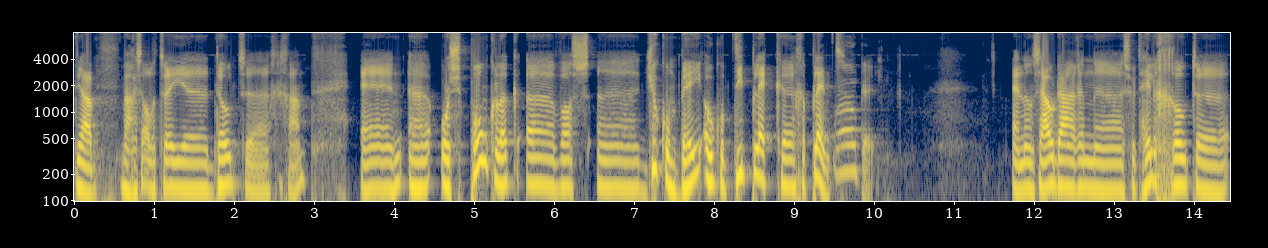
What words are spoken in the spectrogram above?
ja, waren ze alle twee dood gegaan. En oorspronkelijk was Jukon Bay ook op die plek gepland. Oké. Okay. En dan zou daar een soort hele grote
